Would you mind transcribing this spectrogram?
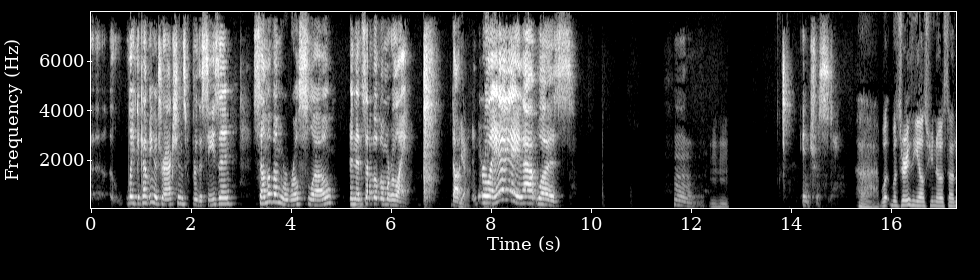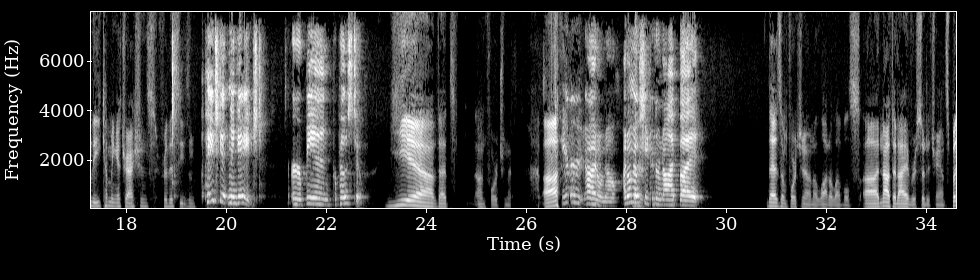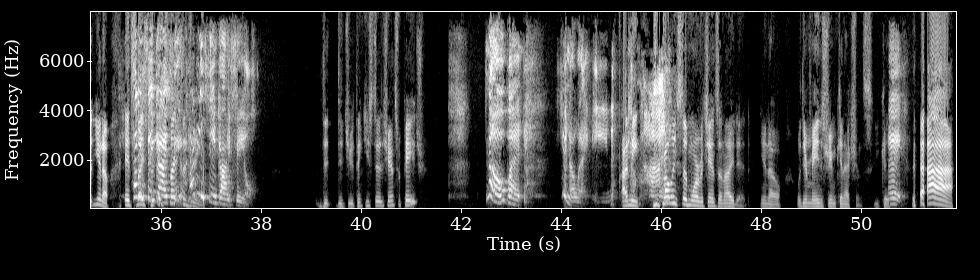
uh, Like the coming attractions for the season, some of them were real slow, and then some of them were like done. Yeah. And you were like, "Hey, that was hmm hmm interesting." what was there anything else you noticed on the coming attractions for this season? Paige getting engaged or being proposed to. Yeah, that's unfortunate. Uh, You're, I don't know. I don't know if she did or not, but that is unfortunate on a lot of levels. Uh, not that I ever stood a chance, but you know, it's how do you nice. To, think I feel? to How do you think I feel? Did Did you think you stood a chance with Paige? No, but you know what I mean. I mean, Come you on. probably stood more of a chance than I did. You know, with your mainstream connections, you could. Hey,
